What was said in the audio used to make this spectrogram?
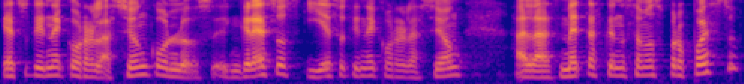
Eso tiene correlación con los ingresos y eso tiene correlación a las metas que nos hemos propuesto.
